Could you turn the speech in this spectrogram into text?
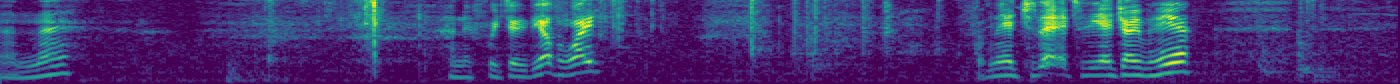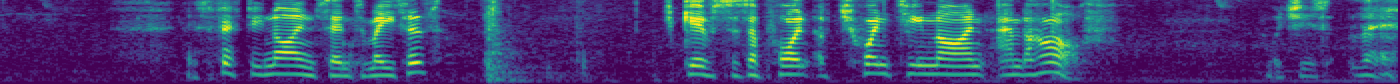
And there. And if we do the other way, from the edge there to the edge over here, it's 59 centimetres, which gives us a point of 29 and a half, which is there.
